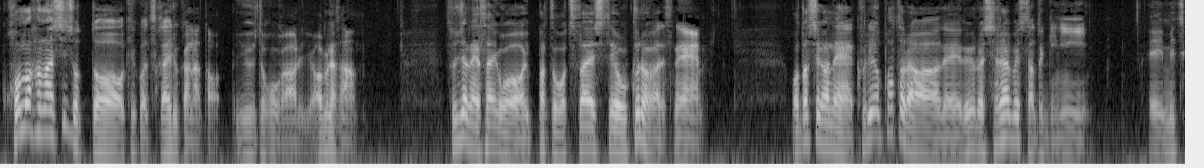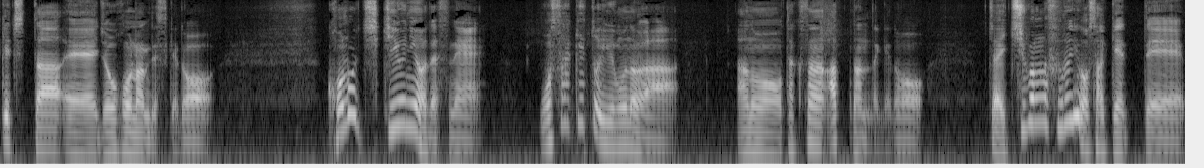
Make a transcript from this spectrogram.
この話ちょっと結構使えるかなというとこがあるよ、皆さん。それじゃね、最後一発お伝えしておくのがですね、私がね、クレオパトラでいろいろ調べてた時に、えー、見つけちった、えー、情報なんですけど、この地球にはですね、お酒というものが、あのたくさんあったんだけど、じゃあ一番古いお酒って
